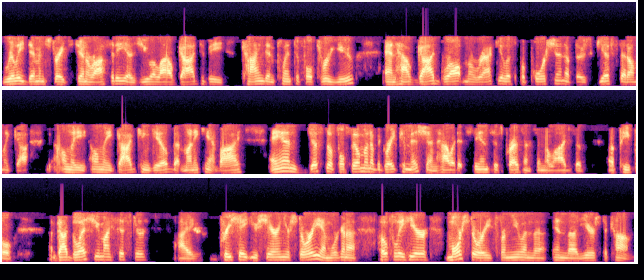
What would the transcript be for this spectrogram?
really demonstrates generosity as you allow God to be kind and plentiful through you and how God brought miraculous proportion of those gifts that only God only only God can give that money can't buy and just the fulfillment of the great commission how it extends his presence in the lives of of people. God bless you my sister. I appreciate you sharing your story and we're going to hopefully hear more stories from you in the in the years to come.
